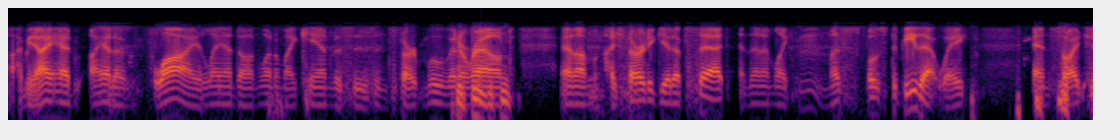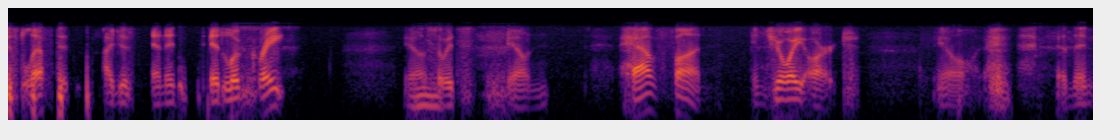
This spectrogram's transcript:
I mean, I had I had a fly land on one of my canvases and start moving around, and I'm I started to get upset, and then I'm like, hmm, must supposed to be that way, and so I just left it. I just and it it looked great, you know. So it's you know, have fun, enjoy art, you know, and then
